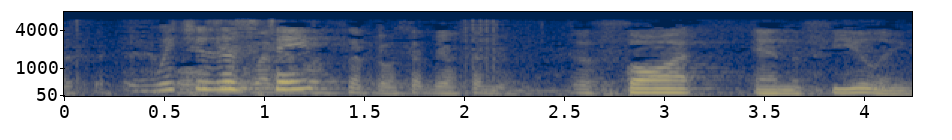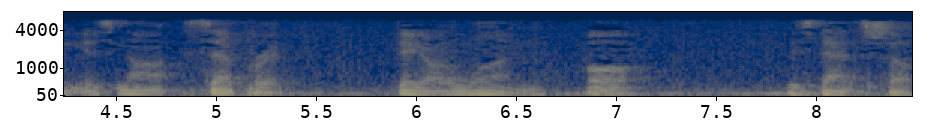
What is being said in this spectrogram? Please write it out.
Which is a state? The thought and the feeling is not separate. They are one. Oh. Is that so?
